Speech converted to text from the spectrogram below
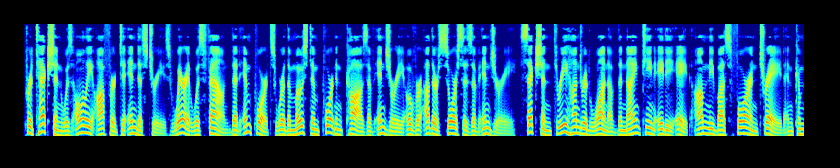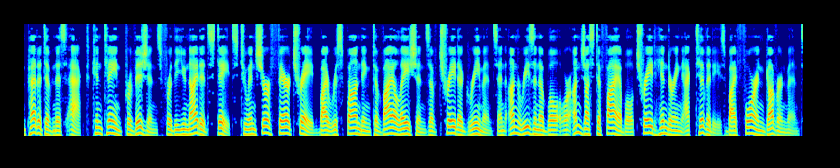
Protection was only offered to industries where it was found that imports were the most important cause of injury over other sources of injury. Section 301 of the 1988 Omnibus Foreign Trade and Competitiveness Act contained provisions for the United States to ensure fair trade by responding to violations of trade agreements and unreasonable or unjustifiable trade hindering activities by foreign governments.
